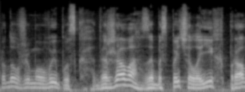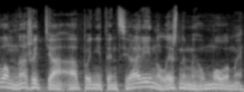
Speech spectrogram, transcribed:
Продовжимо випуск. Держава забезпечила їх правом на життя, а пенітенціарії належними умовами.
